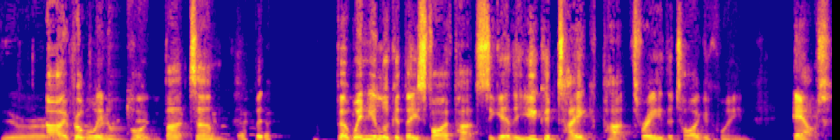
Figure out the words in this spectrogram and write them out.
You were no, probably not. kid. But um, but but when you look at these five parts together, you could take part three, the Tiger Queen, out,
